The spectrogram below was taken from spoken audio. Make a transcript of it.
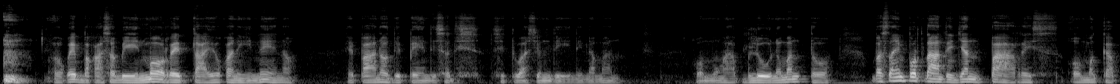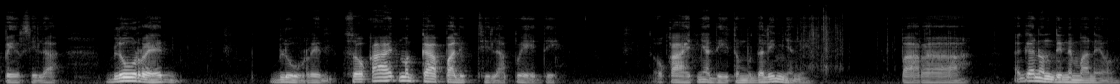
okay, baka sabihin mo, red tayo kanina eh, no? Eh, paano? Depende sa sitwasyon din naman. Kung mga blue naman to, basta importante dyan, pares o magka-pair sila. Blue-red, blue-red. So, kahit magkapalit sila, pwede. O kahit nga dito mo dalhin yan eh. Para, ah, ganun din naman eh. Oh.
